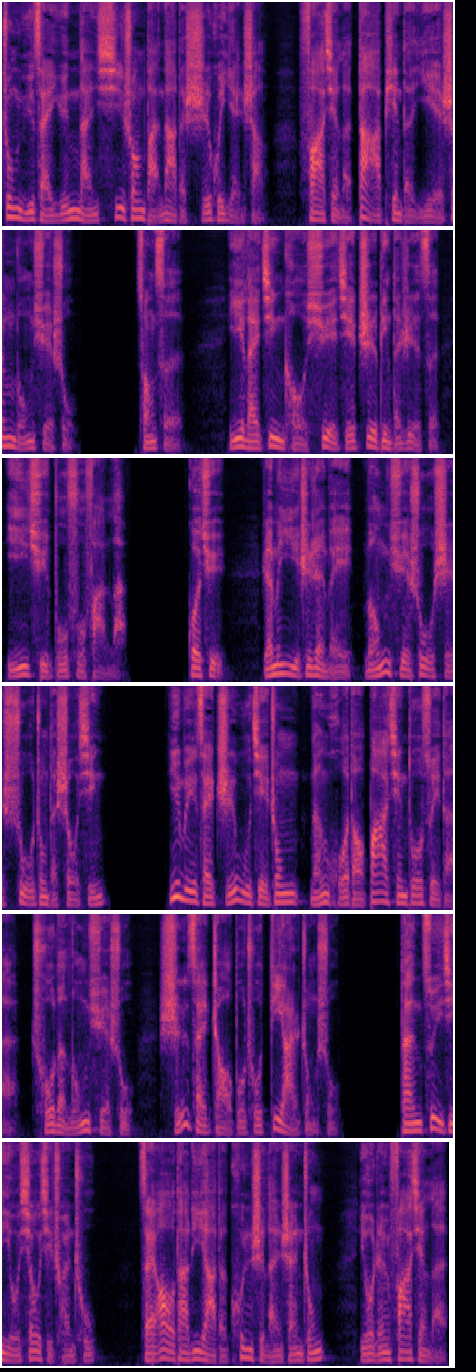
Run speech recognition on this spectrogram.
终于在云南西双版纳的石灰岩上发现了大片的野生龙血树。从此，依赖进口血结治病的日子一去不复返了。过去。人们一直认为龙血树是树中的寿星，因为在植物界中能活到八千多岁的，除了龙血树，实在找不出第二种树。但最近有消息传出，在澳大利亚的昆士兰山中，有人发现了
